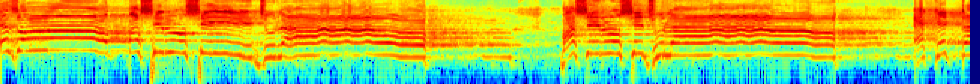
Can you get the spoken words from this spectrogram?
এ জল্লাদ পাশের রশি ঝুলাও। পাশের রশি ঝুলা। এক একটা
